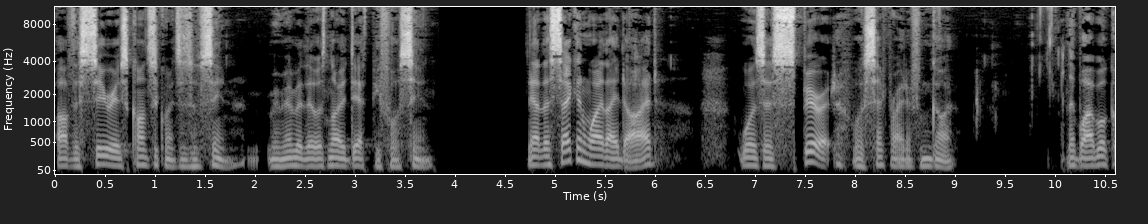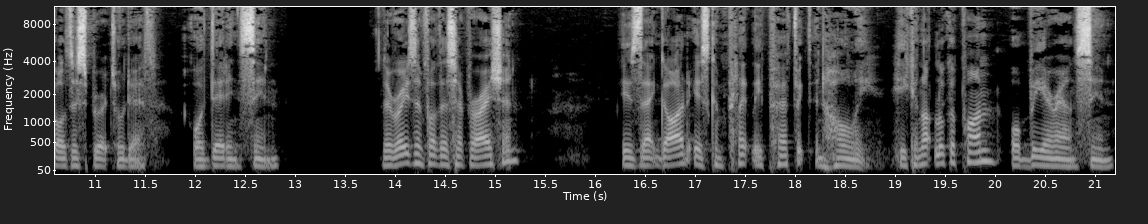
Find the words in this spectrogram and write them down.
of the serious consequences of sin. Remember, there was no death before sin. Now, the second way they died was a spirit was separated from God. The Bible calls this spiritual death or dead in sin. The reason for the separation is that God is completely perfect and holy. He cannot look upon or be around sin.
